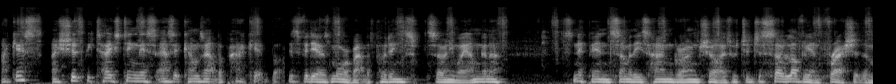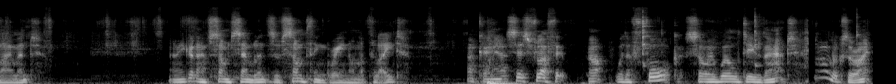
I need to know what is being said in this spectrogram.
I guess I should be tasting this as it comes out the packet, but this video is more about the puddings. So anyway, I'm going to snip in some of these homegrown chives, which are just so lovely and fresh at the moment. Now you've got to have some semblance of something green on the plate. Okay, now it says fluff it up with a fork, so I will do that. Oh, looks all right.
